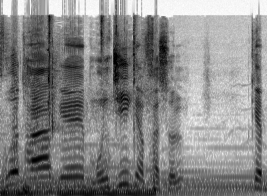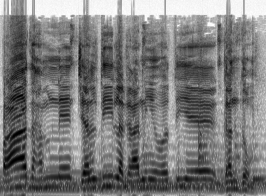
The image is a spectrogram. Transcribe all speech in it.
وہ تھا کہ منجی کے فصل کے بعد ہم نے جلدی لگانی ہوتی ہے گندم۔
